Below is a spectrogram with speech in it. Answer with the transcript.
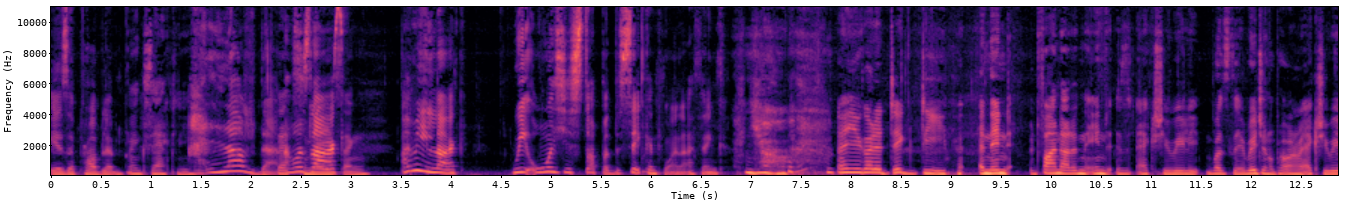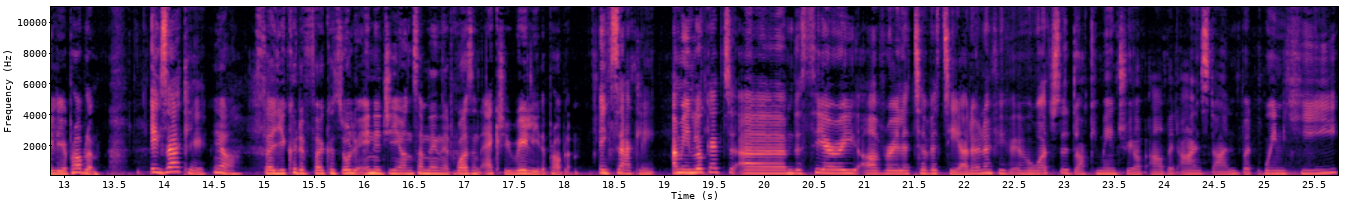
is a problem. Exactly. I love that. I was amazing. like, I mean, like, we always just stop at the second one, I think. Yeah. no, you got to dig deep and then find out in the end is it actually really was the original problem actually really a problem. Exactly. Yeah. So you could have focused all your energy on something that wasn't actually really the problem. Exactly. I mean, look at um, the theory of relativity. I don't know if you've ever watched the documentary of Albert Einstein, but when he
